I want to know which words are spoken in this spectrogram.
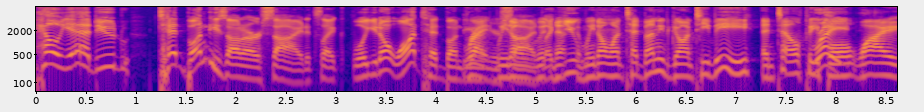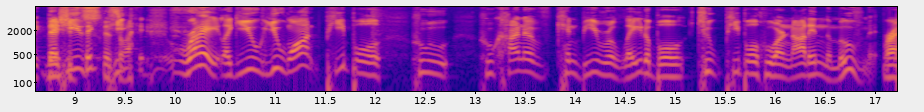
hell yeah dude ted bundy's on our side it's like well you don't want ted bundy right. on your We don't we, like no- you and we don't want Ted Bundy to go on TV and tell people Right. why they should think this he- way. right like you you want people who who kind of can be relatable to people who are not in the movement Right.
